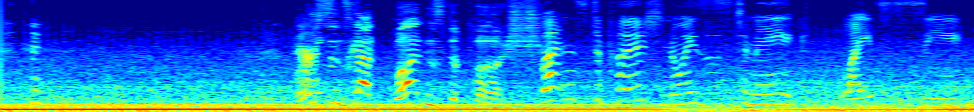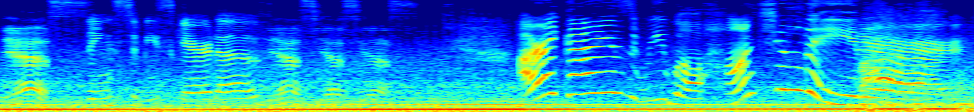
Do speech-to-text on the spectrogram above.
Harrison's got buttons to push. Buttons to push, noises to make, lights to see, Yes. things to be scared of. Yes, yes, yes. All right, guys, we will haunt you later. Bye.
